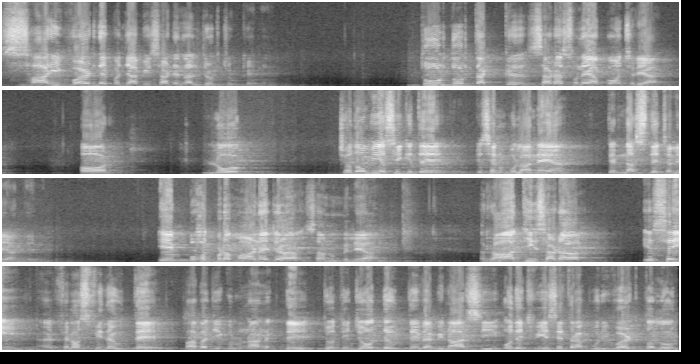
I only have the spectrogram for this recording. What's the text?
ਸਾਰੀ ਵਰਲਡ ਦੇ ਪੰਜਾਬੀ ਸਾਡੇ ਨਾਲ ਜੁੜ ਚੁੱਕੇ ਨੇ। ਦੂਰ ਦੂਰ ਤੱਕ ਸਾਡਾ ਸੁਨੇਹਾ ਪਹੁੰਚ ਰਿਹਾ। ਔਰ ਲੋਕ ਜਦੋਂ ਵੀ ਅਸੀਂ ਕਿਤੇ ਕਿਸੇ ਨੂੰ ਬੁਲਾਉਂਦੇ ਆ ਤੇ ਨੱਸਦੇ ਚਲੇ ਜਾਂਦੇ ਨੇ। ਇਹ ਬਹੁਤ ਬੜਾ ਮਾਣ ਹੈ ਜਿਹੜਾ ਸਾਨੂੰ ਮਿਲਿਆ। ਰਾਤ ਹੀ ਸਾਡਾ ਇਸੇ ਹੀ ਫਿਲਾਸਫੀ ਦੇ ਉੱਤੇ ਬਾਬਾ ਜੀ ਗੁਰੂ ਨਾਨਕ ਦੇ ਜੋਤੀ ਜੋਤ ਦੇ ਉੱਤੇ ਵੈਬੀਨਾਰ ਸੀ, ਉਹਦੇ 'ਚ ਵੀ ਇਸੇ ਤਰ੍ਹਾਂ ਪੂਰੀ ਵਰਲਡ ਤੋਂ ਲੋਕ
